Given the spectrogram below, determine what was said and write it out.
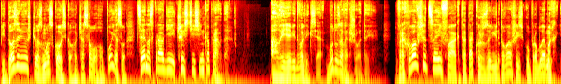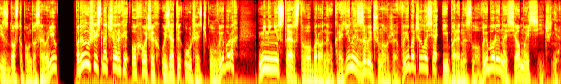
Підозрюю, що з московського часового поясу це насправді чистісінька правда. Але я відволікся, буду завершувати. Врахувавши цей факт, а також зорієнтувавшись у проблемах із доступом до серверів, подивившись на черги охочих узяти участь у виборах, Міністерство оборони України звично вже вибачилося і перенесло вибори на 7 січня.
